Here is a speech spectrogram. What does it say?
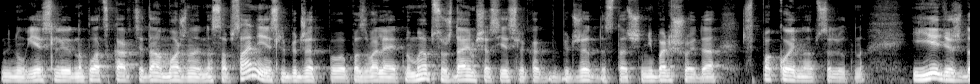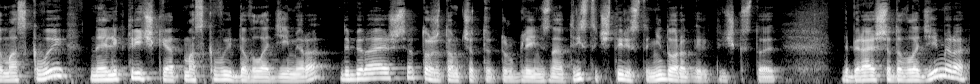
Ну, если на плацкарте, да, можно на Сапсане, если бюджет позволяет. Но мы обсуждаем сейчас, если как бы бюджет достаточно небольшой, да, спокойно абсолютно. И едешь до Москвы, на электричке от Москвы до Владимира добираешься. Тоже там что-то рублей, не знаю, 300-400, недорого электричка стоит добираешься до Владимира,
